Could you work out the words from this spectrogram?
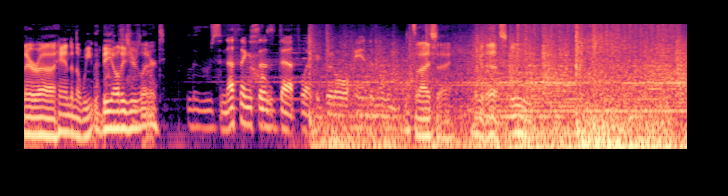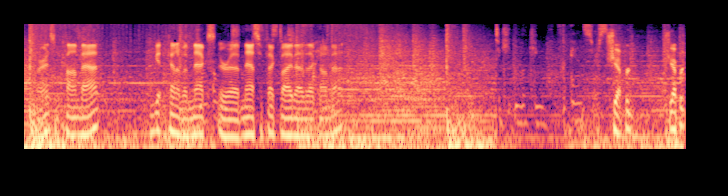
their uh, hand in the wheat would be all these years later? Lose. Nothing says death like a good old hand in the wheat. That's what I say. Look at this. Ooh. All right, some combat. I'm getting kind of a Max or a Mass Effect vibe out of that combat. Shepard, Shepard.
